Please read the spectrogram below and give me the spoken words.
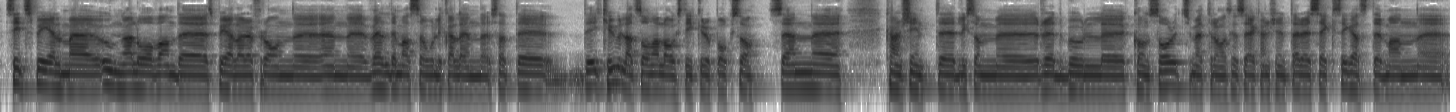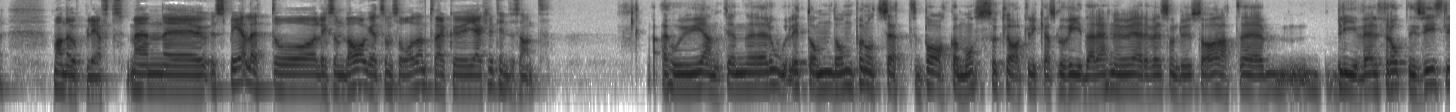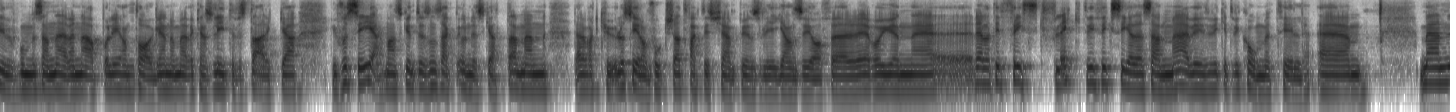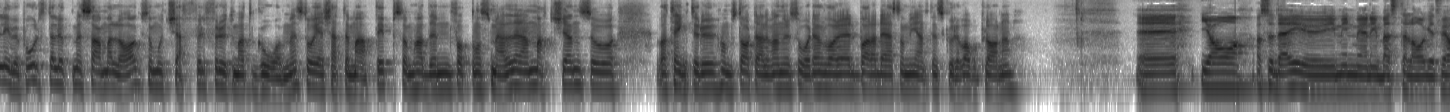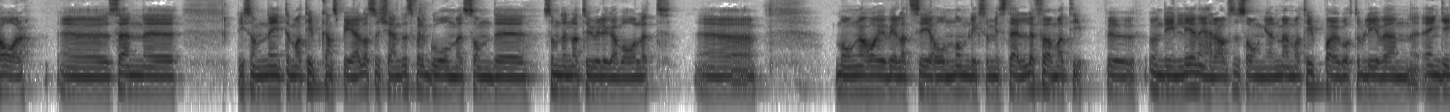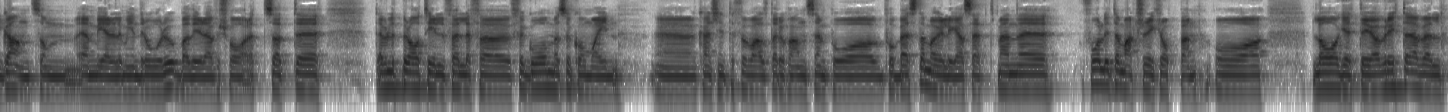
sitt spel med unga lovande spelare från eh, en eh, väldig massa olika länder. Så att det, det är kul att sådana lag sticker upp också. Sen eh, kanske inte liksom eh, Red Bull-konsortiumet eller vad man ska säga, kanske inte är det sexigaste man, eh, man har upplevt. Men eh, spelet och liksom laget som sådant verkar ju jäkligt intressant. Det vore ju egentligen eh, roligt om de på något sätt bakom oss såklart lyckas gå vidare. Nu är det väl som du sa att det blir väl förhoppningsvis Liverpool men sen även Napoli antagligen. De är väl kanske lite för starka. Vi får se. Man ska inte som sagt underskatta men det hade varit kul att se dem fortsatt faktiskt Champions League anser jag. För det var ju en eh, relativt frisk fläkt vi fick se det sen med vilket vi kommer till. Ehm, men Liverpool ställde upp med samma lag som mot Sheffield förutom att Gomes då ersatte Matip som hade fått någon smäll i den matchen. Så vad tänkte du om startelvan när du såg den? Var det bara det som egentligen skulle vara på planen? Eh, ja, alltså det är ju i min mening bästa laget vi har. Eh, sen eh, liksom när inte Matip kan spela så kändes väl Gomes som det, som det naturliga valet. Eh, Många har ju velat se honom liksom istället för Matip eh, under inledningen här av säsongen. Men Matip har ju gått och blivit en, en gigant som är mer eller mindre orubbad i det här försvaret. Så att eh, det är väl ett bra tillfälle för, för Gomes att komma in. Eh, kanske inte förvaltade chansen på, på bästa möjliga sätt, men eh, få lite matcher i kroppen. Och laget i övrigt är väl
